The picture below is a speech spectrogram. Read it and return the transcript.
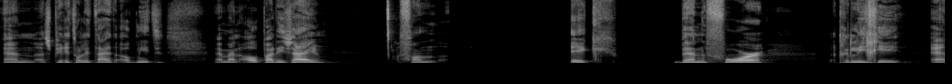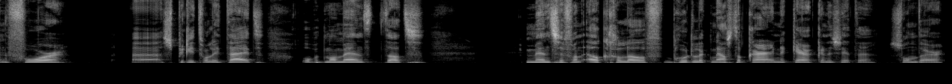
En spiritualiteit ook niet. En mijn opa die zei van, ik ben voor religie en voor uh, spiritualiteit op het moment dat mensen van elk geloof broederlijk naast elkaar in de kerk kunnen zitten zonder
